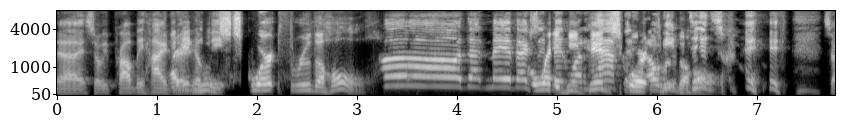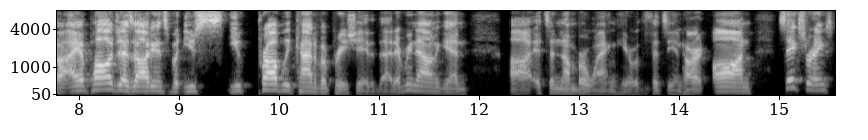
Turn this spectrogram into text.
Uh, so he probably hydrated. He'll be. squirt through the hole? Oh, that may have actually wait, been he what did happened. squirt oh, through he the did. hole. squirt. so I apologize, audience, but you you probably kind of appreciated that. Every now and again, uh, it's a number wang here with Fitzy and Hart on six rings.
